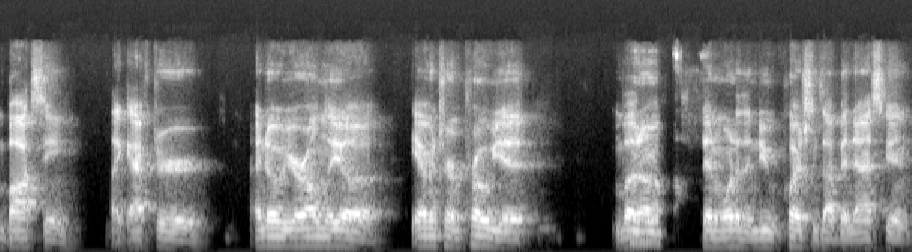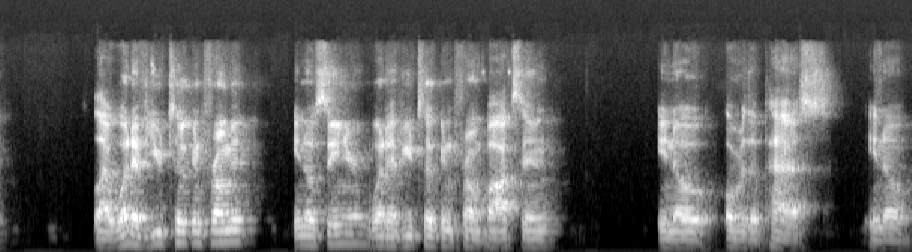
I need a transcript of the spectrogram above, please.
boxing? Like after I know you're only a uh, you haven't turned pro yet, but mm-hmm. um then one of the new questions I've been asking, like what have you taken from it? You know, senior, what have you taken from boxing, you know, over the past, you know,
